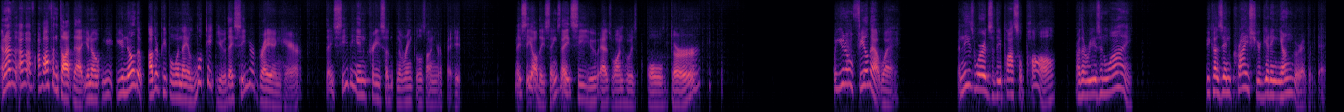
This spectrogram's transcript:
And I've, I've, I've often thought that, you know, you, you know that other people, when they look at you, they see your graying hair, they see the increase in the wrinkles on your face, they see all these things. They see you as one who is older. But you don't feel that way. And these words of the Apostle Paul are the reason why. Because in Christ, you're getting younger every day.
